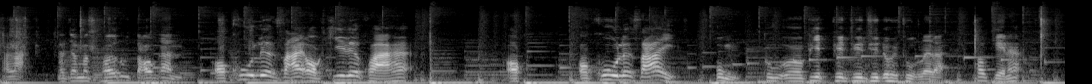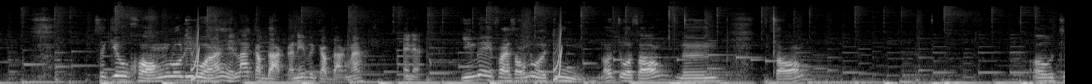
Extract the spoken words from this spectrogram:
เอาละเราจะมาทอยรูเตากัน ออกคู่เลือกซ้ายออกขี้เลือกขวาฮะออกออกคู่เลือกซ้ายปุ่งถูกเออผิดผิดผิดผิดโดยถูกเลยล่ะเข้าเกณฑ์ฮะสกิลของโรลิโมนะเห็นลากกับดัก อันนี้เป็นกับดักนะไอเนี่ยยิงด้วยไฟสองหน่วยตูมแล้วจั่วสองหนึ่งสองโอเค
